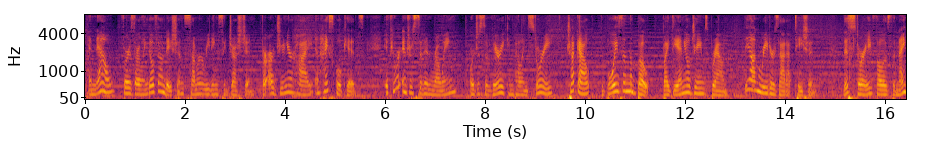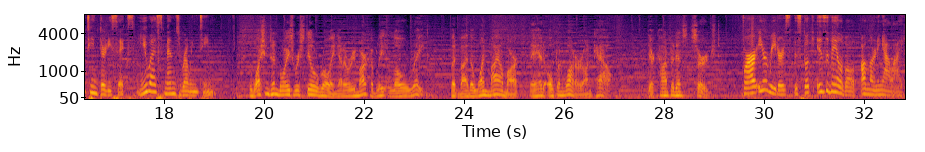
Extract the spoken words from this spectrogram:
And now for a Zarlengo Foundation summer reading suggestion for our junior high and high school kids. If you're interested in rowing or just a very compelling story, check out The Boys in the Boat by Daniel James Brown, the Young Readers adaptation. This story follows the 1936 U.S. men's rowing team. The Washington boys were still rowing at a remarkably low rate, but by the one mile mark they had open water on Cal. Their confidence surged. For our ear readers, this book is available on Learning Ally.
